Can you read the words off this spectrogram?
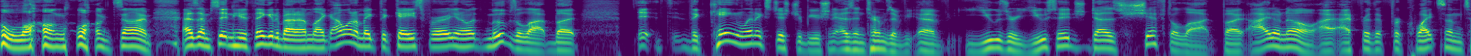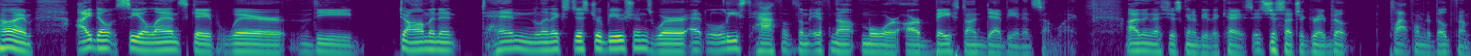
a long, long time. As I'm sitting here thinking about it, I'm like, I want to make the case for, you know, it moves a lot, but it, the King Linux distribution, as in terms of, of user usage, does shift a lot. But I don't know. I, I for the for quite some time, I don't see a landscape where the dominant 10 Linux distributions where at least half of them, if not more, are based on Debian in some way. I think that's just going to be the case. It's just such a great build platform to build from.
